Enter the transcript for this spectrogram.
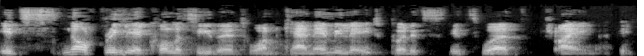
it's not really a quality that one can emulate, but it's it's worth trying, I think.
